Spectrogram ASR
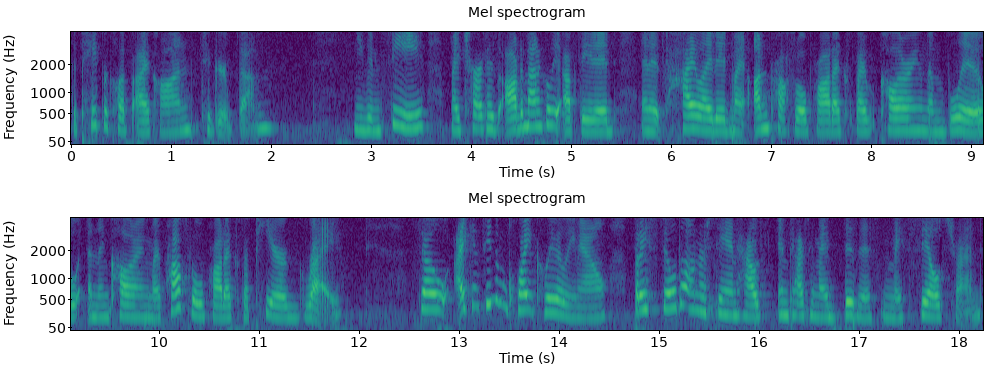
the paperclip icon to group them. You can see my chart has automatically updated and it's highlighted my unprofitable products by coloring them blue and then coloring my profitable products up here gray. So I can see them quite clearly now, but I still don't understand how it's impacting my business and my sales trend.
